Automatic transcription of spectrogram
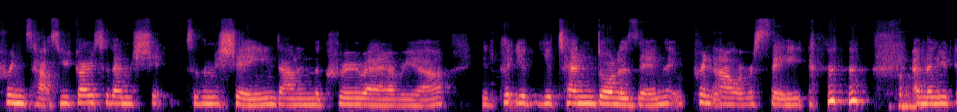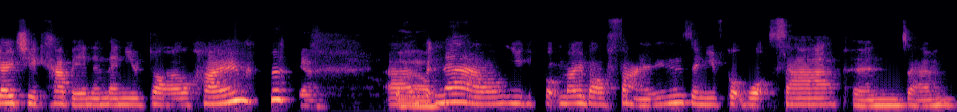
printouts. You'd go to them to the machine down in the crew area. You'd put your, your $10 in, it would print out a receipt. and then you'd go to your cabin and then you'd dial home. yeah. Um, wow. But now you've got mobile phones and you've got WhatsApp and um,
